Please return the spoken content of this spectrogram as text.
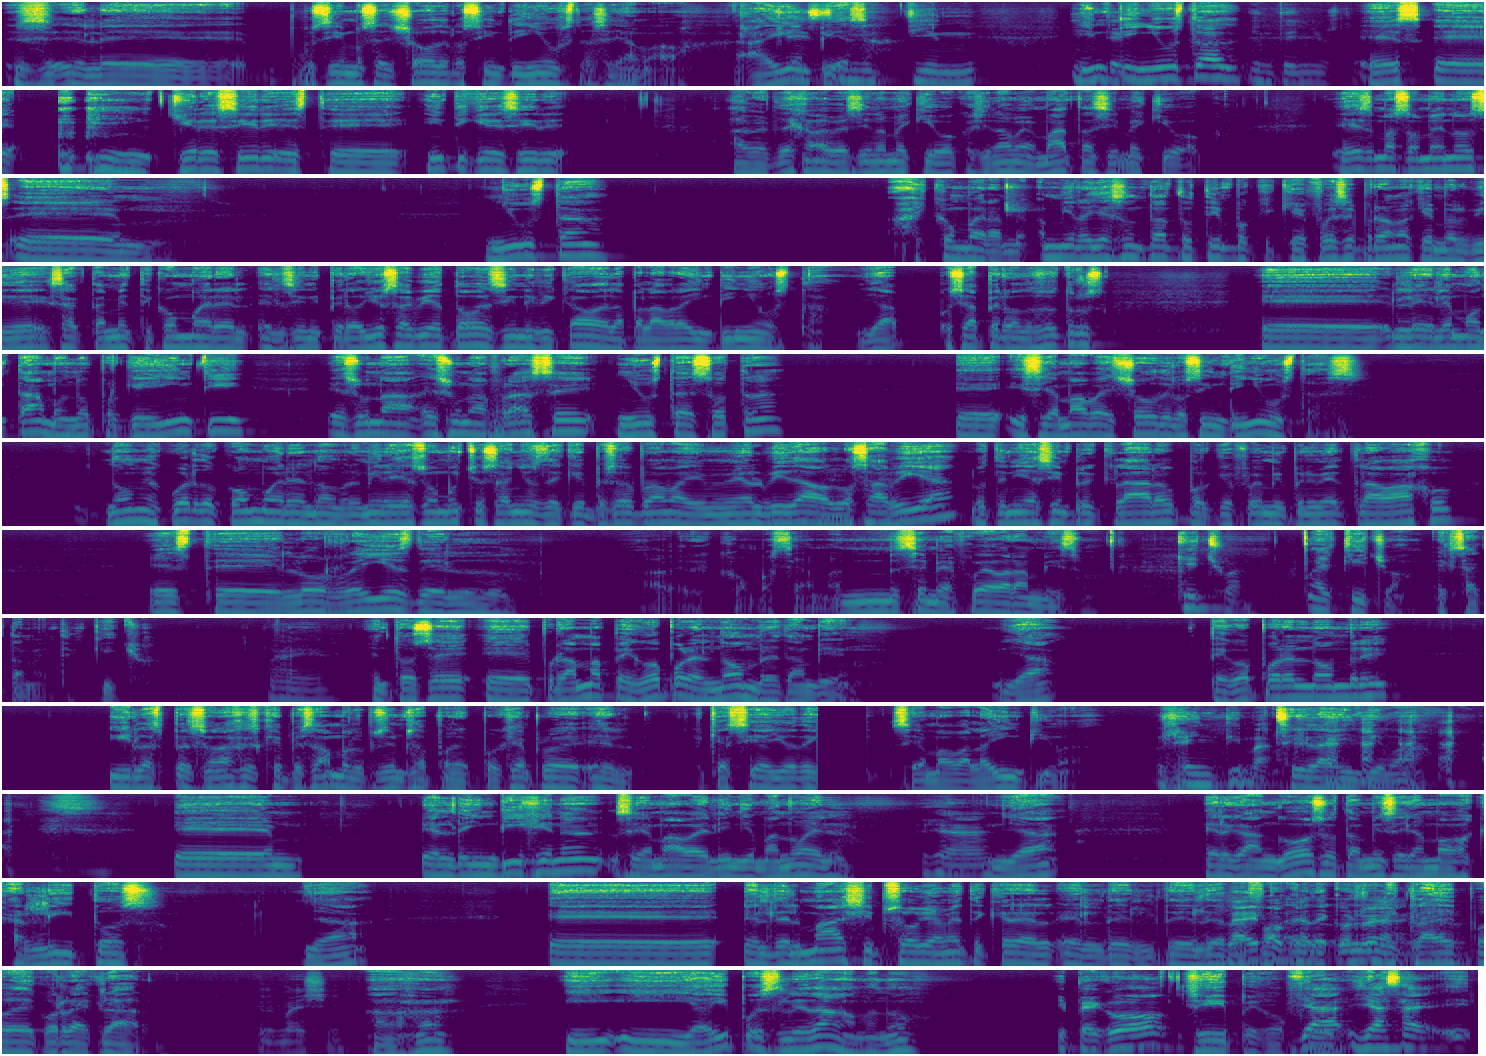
Le pusimos el show de los Intiñustas, se llamaba. Ahí empieza. Intiñusta es, eh, quiere decir, este, Inti quiere decir, a ver, déjame ver si no me equivoco, si no me matan si me equivoco. Es más o menos, eh, Ñusta, ay, ¿cómo era? Mira, ya hace tanto tiempo que, que, fue ese programa que me olvidé exactamente cómo era el, el pero yo sabía todo el significado de la palabra Inti Ñusta, ¿ya? O sea, pero nosotros eh, le, le, montamos, ¿no? Porque Inti es una, es una frase, Ñusta es otra, eh, y se llamaba el show de los Intiñustas. No me acuerdo cómo era el nombre. Mira, ya son muchos años de que empezó el programa y me he olvidado. Lo sabía, lo tenía siempre claro porque fue mi primer trabajo. Este, Los Reyes del. A ver, ¿cómo se llama? Se me fue ahora mismo. Quichua. El Quichua, exactamente, Quichua. Ah, Entonces, el programa pegó por el nombre también. ¿Ya? Pegó por el nombre y los personajes que empezamos los pusimos a poner. Por ejemplo, el que hacía yo de se llamaba La Íntima. La Íntima. Sí, La Íntima. Eh, el de indígena se llamaba el Indio Manuel. Ya. El gangoso también se llamaba Carlitos. Ya. Eh, el del Maships, obviamente, que era el, del, de la época de Correa. La época de Correa, claro. El Mashi. Ajá. Y, y, ahí pues le dábamos, ¿no? ¿Y pegó? Sí, pegó. Ya, ya,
